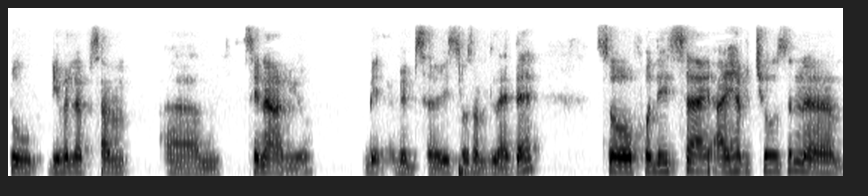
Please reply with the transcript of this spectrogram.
to develop some um, scenario, web service or something like that. So for this, I, I have chosen a, a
